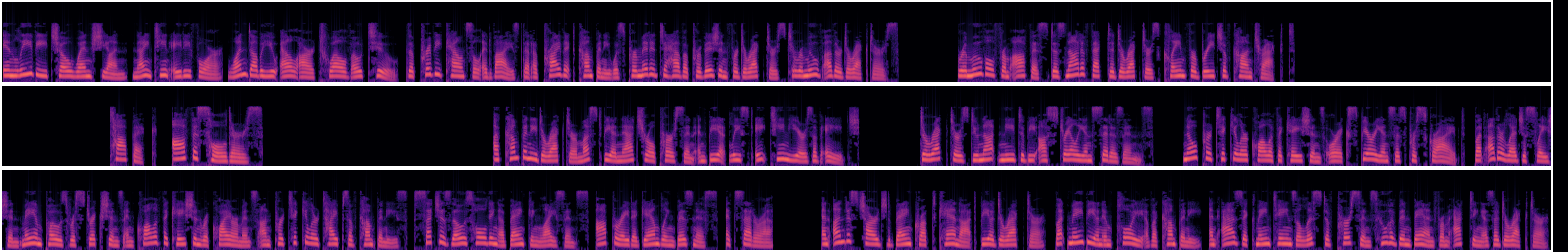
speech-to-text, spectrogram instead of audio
In Lee v Chou Wen Hsien 1984 1 WLR 1202, the Privy Council advised that a private company was permitted to have a provision for directors to remove other directors. Removal from office does not affect a director's claim for breach of contract. Topic. Officeholders A company director must be a natural person and be at least 18 years of age. Directors do not need to be Australian citizens. No particular qualifications or experience is prescribed, but other legislation may impose restrictions and qualification requirements on particular types of companies, such as those holding a banking license, operate a gambling business, etc. An undischarged bankrupt cannot be a director, but may be an employee of a company, and ASIC maintains a list of persons who have been banned from acting as a director.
